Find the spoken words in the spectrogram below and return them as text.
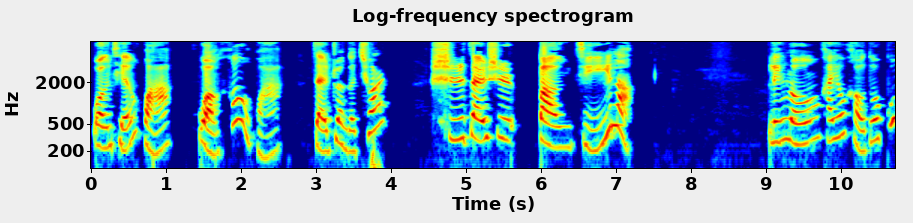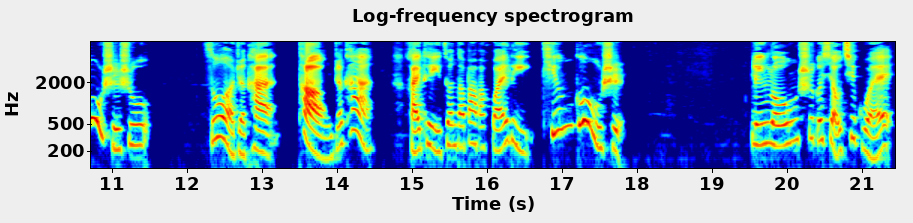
往前滑。往后滑，再转个圈儿，实在是棒极了。玲珑还有好多故事书，坐着看，躺着看，还可以钻到爸爸怀里听故事。玲珑是个小气鬼，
